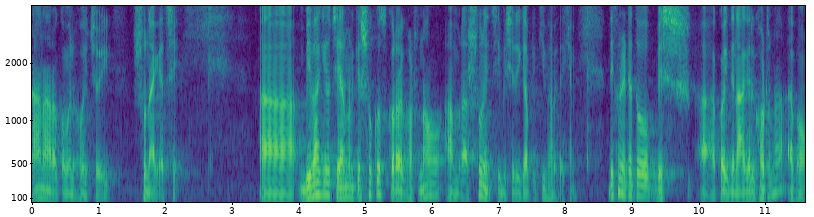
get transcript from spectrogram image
নানা রকমের হইচই শোনা গেছে। বিভাগীয় চেয়ারম্যানকে শোকজ করার ঘটনাও আমরা শুনেছি। বিষয়টিকে আপনি কীভাবে দেখেন? দেখুন, এটা তো বেশ কয়েকদিন আগের ঘটনা এবং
